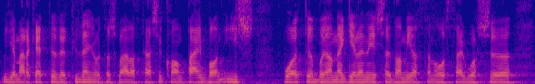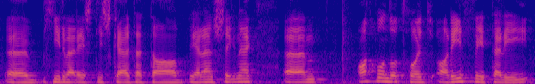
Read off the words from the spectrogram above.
Ugye már a 2018-as választási kampányban is volt több olyan megjelenésed, ami aztán országos hírverést is keltett a jelenségnek. Azt mondod, hogy a részvételi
